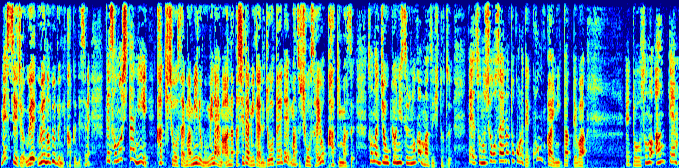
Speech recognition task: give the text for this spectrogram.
メッセージは上、上の部分に書くんですね。で、その下に、書き詳細、まあ、見るも見ないもあなた次第みたいな状態で、まず詳細を書きます。そんな状況にするのがまず一つ。で、その詳細のところで、今回に至っては、えっと、その案件、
